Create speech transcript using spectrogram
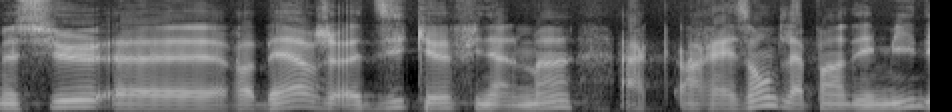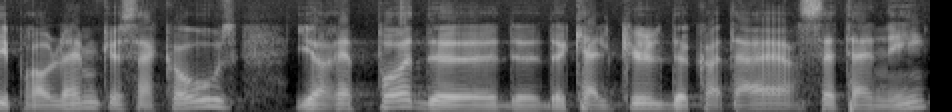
Monsieur euh, Roberge a dit que finalement, en raison de la pandémie, des problèmes que ça cause, il n'y aurait pas de, calcul de cotère cette année.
